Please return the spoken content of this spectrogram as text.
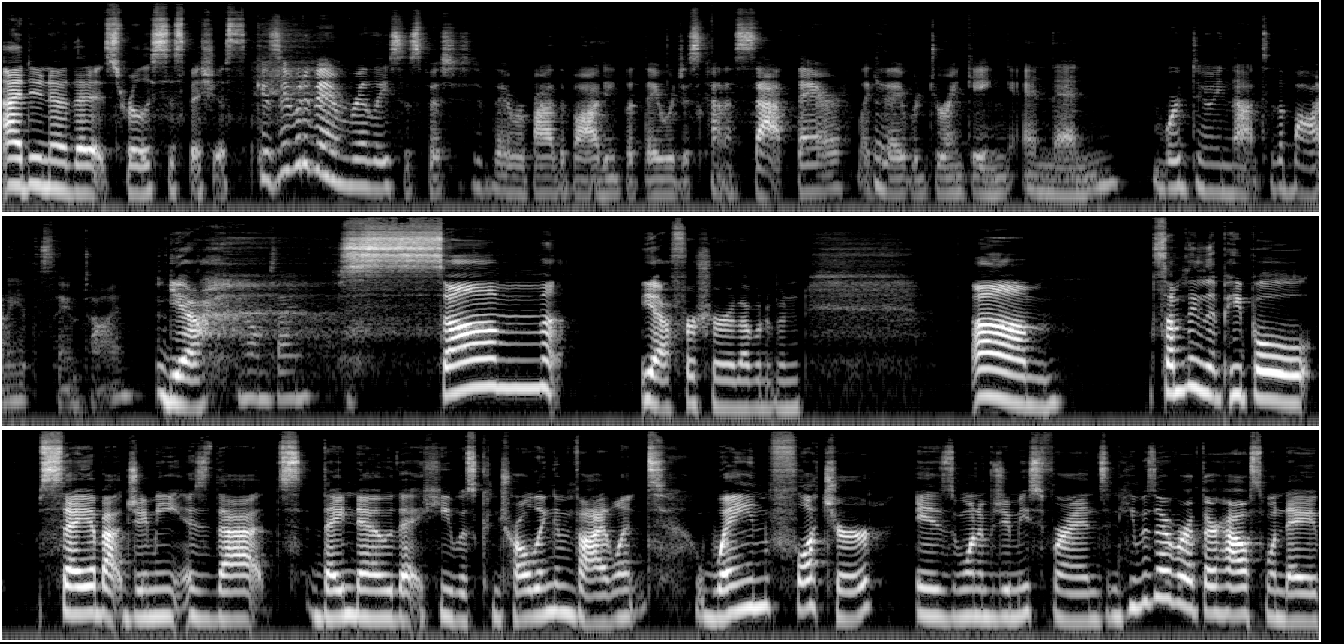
I do know that it's really suspicious. Because it would have been really suspicious if they were by the body, but they were just kind of sat there, like they were drinking, and then we're doing that to the body at the same time. Yeah, You know what I'm saying? some, yeah, for sure that would have been. Um, something that people say about Jimmy is that they know that he was controlling and violent. Wayne Fletcher is one of Jimmy's friends, and he was over at their house one day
